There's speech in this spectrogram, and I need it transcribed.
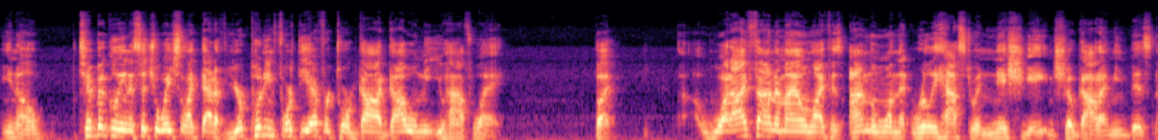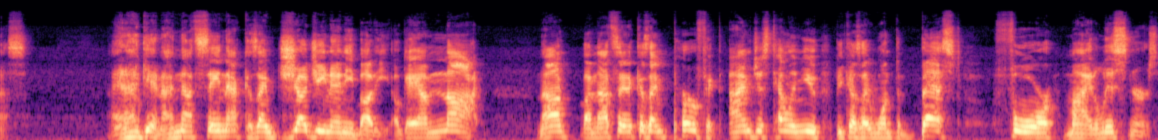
you know, typically in a situation like that, if you're putting forth the effort toward God, God will meet you halfway. But what I found in my own life is I'm the one that really has to initiate and show God I mean business. And again, I'm not saying that because I'm judging anybody. Okay, I'm not. Not I'm not saying it because I'm perfect. I'm just telling you because I want the best for my listeners.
